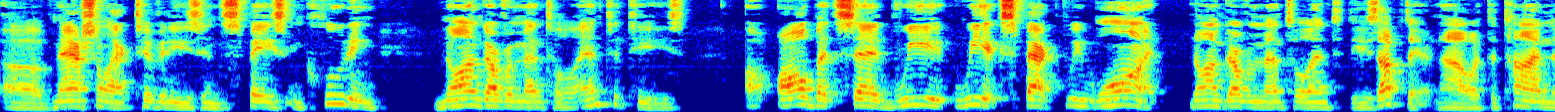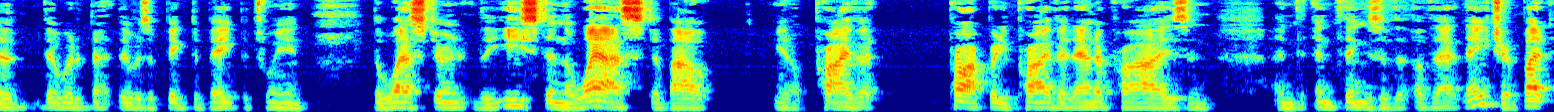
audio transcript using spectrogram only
of national activities in space, including non-governmental entities, all but said we we expect we want non-governmental entities up there. Now, at the time, there, there would have been there was a big debate between the western, the east, and the west about you know private property, private enterprise, and and and things of the, of that nature. But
